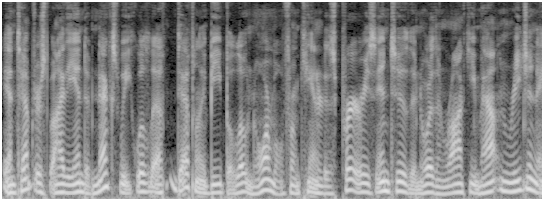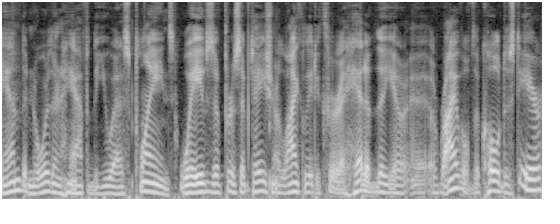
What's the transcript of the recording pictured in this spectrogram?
and temperatures by the end of next week will def- definitely be below normal from Canada's prairies into the northern Rocky Mountain region and the northern half of the U.S. plains. Waves of precipitation are likely to occur ahead of the uh, arrival of the coldest air,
